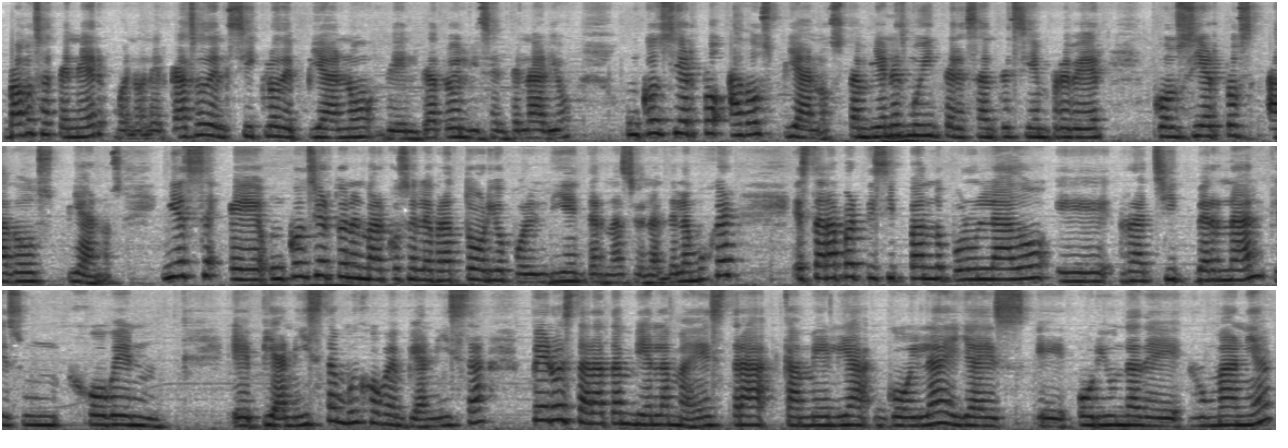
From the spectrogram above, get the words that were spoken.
vamos a tener, bueno, en el caso del ciclo de piano del Teatro del Bicentenario, un concierto a dos pianos. También es muy interesante siempre ver conciertos a dos pianos. Y es eh, un concierto en el marco celebratorio por el Día Internacional de la Mujer. Estará participando, por un lado, eh, Rachid Bernal, que es un joven eh, pianista, muy joven pianista, pero estará también la maestra Camelia Goila, ella es oriunda de Rumania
